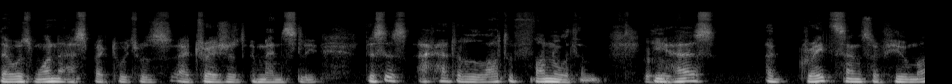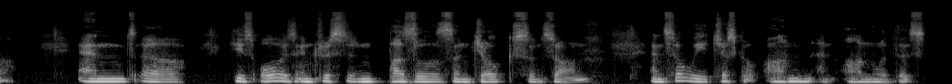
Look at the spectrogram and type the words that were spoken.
there was one aspect which was I treasured immensely. This is I've had a lot of fun with him. Mm-hmm. He has a great sense of humor, and uh, he's always interested in puzzles and jokes and so on. And so we just go on and on with this.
